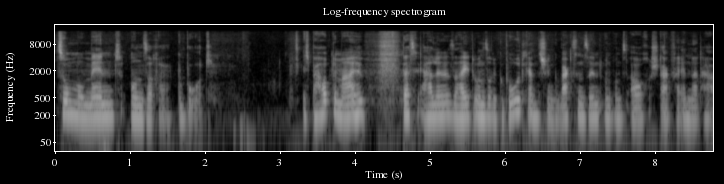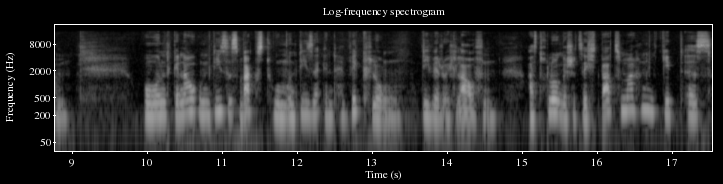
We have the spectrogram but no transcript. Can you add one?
zum Moment unserer Geburt. Ich behaupte mal, dass wir alle seit unserer Geburt ganz schön gewachsen sind und uns auch stark verändert haben. Und genau um dieses Wachstum und diese Entwicklung, die wir durchlaufen, astrologisch sichtbar zu machen, gibt es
